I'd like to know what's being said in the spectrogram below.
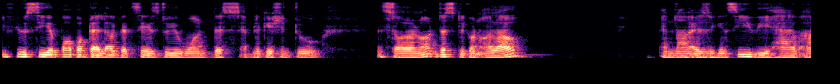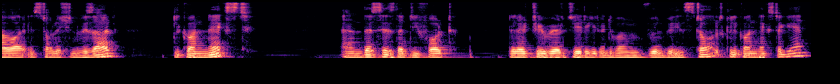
if you see a pop-up dialog that says do you want this application to install or not? just click on allow. And now as you can see we have our installation wizard. Click on next. And this is the default directory where JDK21 will be installed. Click on next again.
